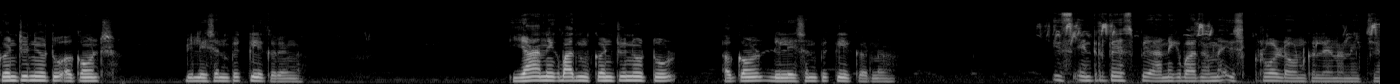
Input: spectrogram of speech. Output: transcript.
कंटिन्यू टू अकाउंट डिलीशन पे क्लिक करेंगे। यहाँ आने के बाद में कंटिन्यू टू अकाउंट डिलीशन पे क्लिक करना है। इस इंटरफेस पे आने के बाद हमें स्क्रॉल डाउन कर लेना नीचे।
